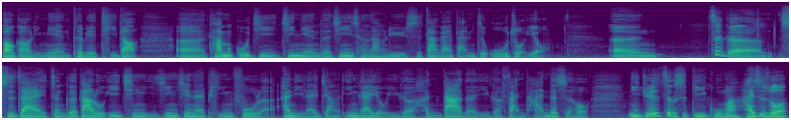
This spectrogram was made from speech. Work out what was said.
报告里面特别提到，呃，他们估计今年的经济成长率是大概百分之五左右。嗯，这个是在整个大陆疫情已经现在平复了，按理来讲应该有一个很大的一个反弹的时候。你觉得这个是低估吗？还是说？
